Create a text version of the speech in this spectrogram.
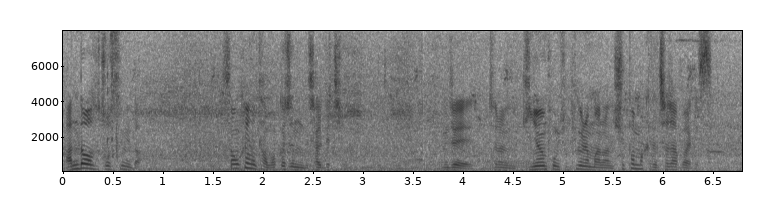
안 더워서 좋습니다. 선크림도 다 벗겨졌는데 잘 됐지 이제 저는 기념품 쇼핑을 만한 슈퍼마켓을 찾아봐야겠어 뭘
